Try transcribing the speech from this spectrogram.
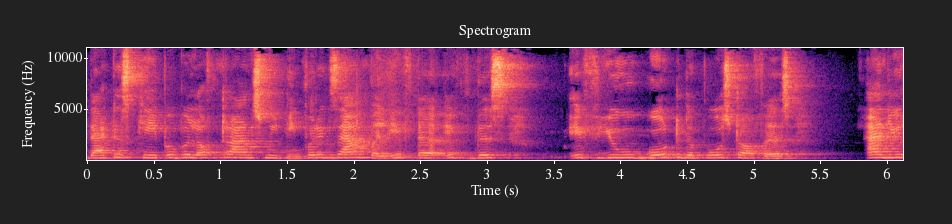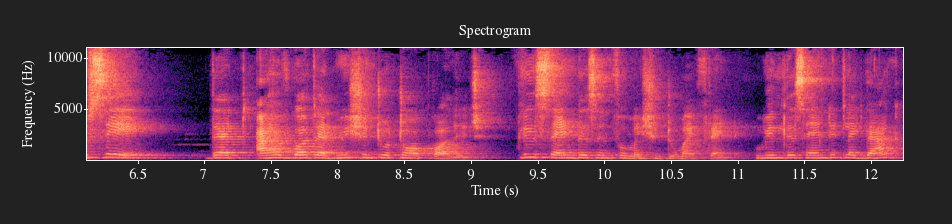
that is capable of transmitting. For example if the if this if you go to the post office and you say that i have got admission to a top college. Please send this information to my friend. Will they send it like that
